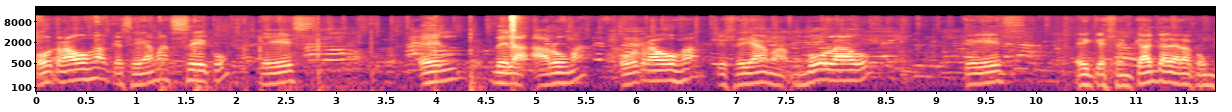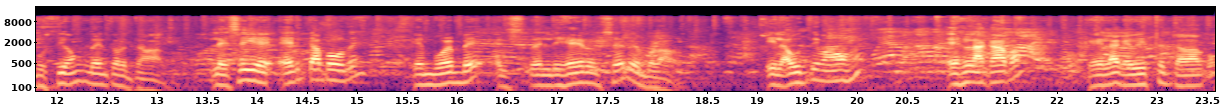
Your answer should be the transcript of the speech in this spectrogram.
Otra hoja que se llama seco, que es el de la aroma. Otra hoja que se llama volado, que es el que se encarga de la combustión dentro del tabaco. Le sigue el capote, que envuelve el, ligero, el seco y el volado. Y la última hoja es la capa, que es la que viste el tabaco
